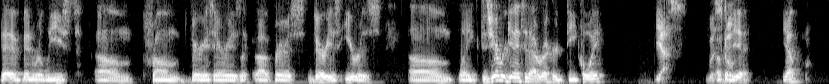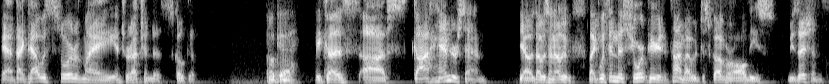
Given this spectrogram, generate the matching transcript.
that have been released um, from various areas, like uh, various various eras. Um, like, did you ever get into that record Decoy? Yes, with Okay. Scofield. Yeah. Yep. Yeah, in fact, that was sort of my introduction to Scofield Okay. because uh, Scott Henderson, you know, that was another like within this short period of time, I would discover all these musicians,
